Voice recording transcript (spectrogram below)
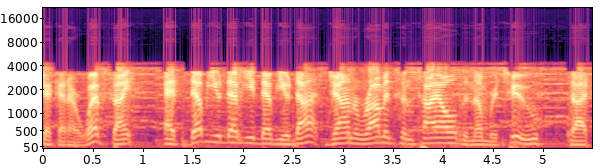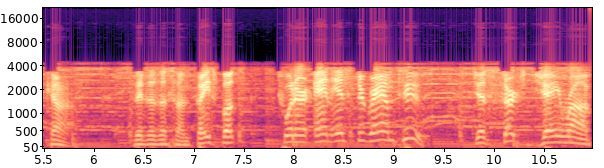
Check out our website at www.johnrobinsontile, the number 2.com. Visit us on Facebook, Twitter, and Instagram too. Just search J Rob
